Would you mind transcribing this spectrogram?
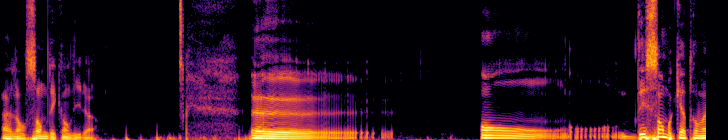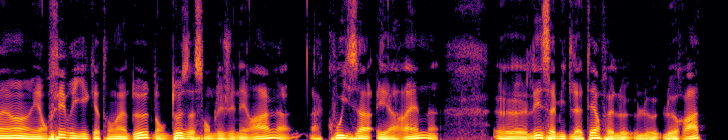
à l'ensemble des candidats. Euh, En décembre 81 et en février 82, dans deux assemblées générales, à Couisa et à Rennes, euh, les Amis de la Terre, enfin le, RAT,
